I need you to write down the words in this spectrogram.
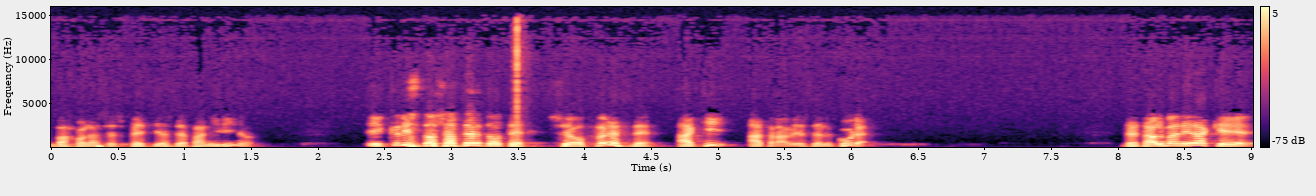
bajo las especias de pan y vino. Y Cristo sacerdote se ofrece aquí, a través del cura. De tal manera que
